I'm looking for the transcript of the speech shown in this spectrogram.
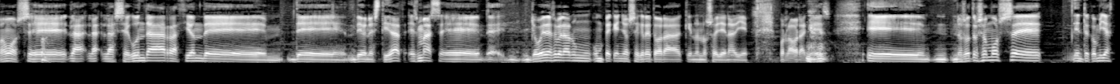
Vamos, eh, la, la- la segunda ración de, de- de honestidad. Es más, eh, eh, yo voy a desvelar un, un pequeño secreto ahora que no nos oye nadie, por la hora que es. Eh, nosotros eh, entre comillas,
